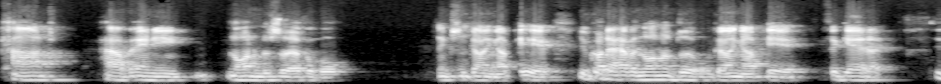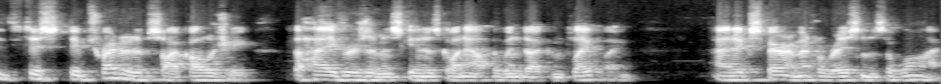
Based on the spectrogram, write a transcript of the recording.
can't have any non-observable things going up here, you've got to have a non-observable going up here. Forget it. It's just the of psychology. Behaviorism and Skinner has gone out the window completely. And experimental reasons are why.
